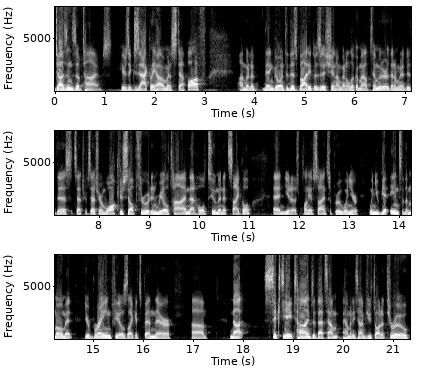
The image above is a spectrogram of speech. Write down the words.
dozens of times. Here's exactly how I'm going to step off. I'm going to then go into this body position. I'm going to look at my altimeter. Then I'm going to do this, et cetera, et cetera, and walk yourself through it in real time. That whole two minute cycle and you know there's plenty of science to prove when you're when you get into the moment your brain feels like it's been there um, not 68 times if that's how, how many times you thought it through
